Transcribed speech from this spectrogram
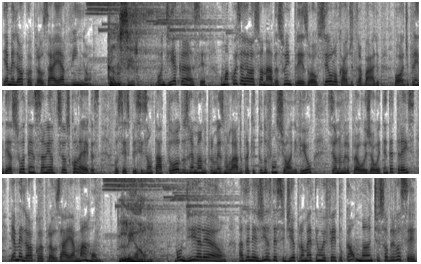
e a melhor cor para usar é a vinho. Câncer. Bom dia, Câncer. Uma coisa relacionada à sua empresa ou ao seu local de trabalho pode prender a sua atenção e a dos seus colegas. Vocês precisam estar todos remando para o mesmo lado para que tudo funcione, viu? Seu número para hoje é 83 e a melhor cor para usar é a marrom. Leão. Bom dia, Leão! As energias desse dia prometem um efeito calmante sobre você.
